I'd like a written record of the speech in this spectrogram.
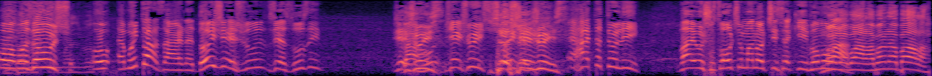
Ô, mas mais de você. ô, é muito azar, né? Dois Jesus, Jesus e. Jesus. Jesus. Jesus. Jesus. É Ratatouille. Vai, Uxo, sua última notícia aqui, vamos Manda lá. bala, manda bala.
